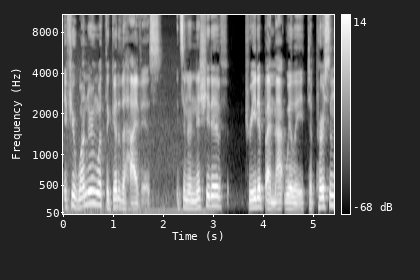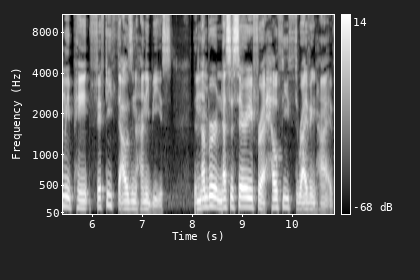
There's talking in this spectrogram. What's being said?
If you're wondering what the Good of the Hive is, it's an initiative created by Matt Willey to personally paint 50,000 honeybees, the number necessary for a healthy, thriving hive,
